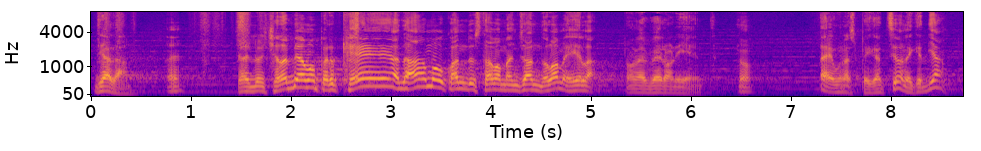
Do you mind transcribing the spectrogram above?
di Adamo. Eh? Cioè noi ce l'abbiamo perché Adamo quando stava mangiando la mela, non è vero niente. No? È una spiegazione che diamo.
